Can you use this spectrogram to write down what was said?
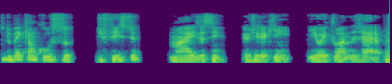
Tudo bem que é um curso difícil, mas assim, eu diria que em oito anos já era pra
